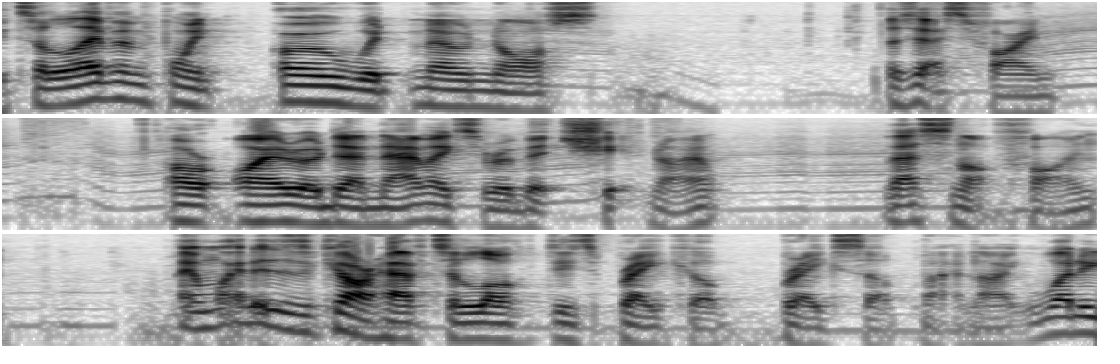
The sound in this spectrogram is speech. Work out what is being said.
It's 11.0 with no NOS. That's fine. Our aerodynamics are a bit shit now. That's not fine. Man, why does the car have to lock this brake up, brakes up, man? Like, what are,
